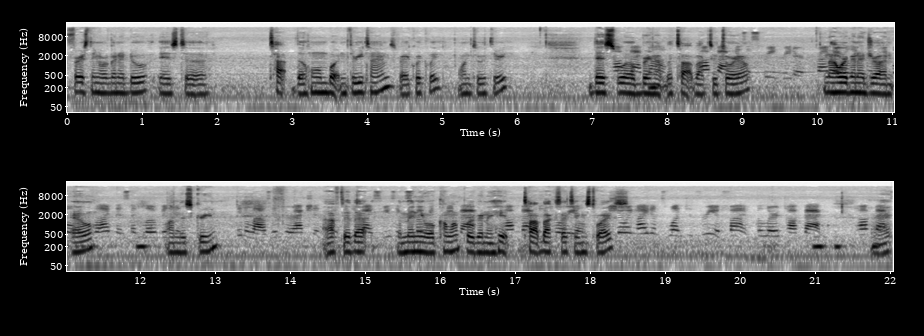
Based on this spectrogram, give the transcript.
first thing we're going to do is to tap the home button three times very quickly. One, two, three. This will bring up the TalkBack tutorial. Now we're going to draw an L on the screen. After that, the menu will come up. We're going to hit TalkBack settings twice. Right.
